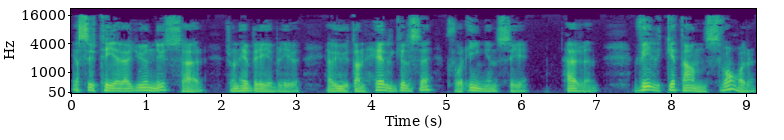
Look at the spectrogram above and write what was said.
Jag citerar ju nyss här från Hebreerbrevet. Ja, utan helgelse får ingen se Herren. Vilket ansvar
